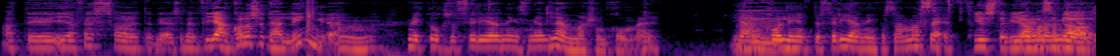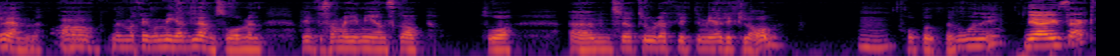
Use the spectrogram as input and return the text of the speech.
Att eh, IFS har etablerat sig bättre? För Järnkoll har suttit här längre. Mm. Mycket också föreningsmedlemmar som kommer. Järnkoll är ju inte förening på samma sätt. Just det, vi är är man ambassadörer. medlem. Ja, men man kan ju vara medlem så men det är inte samma gemenskap. Så, Ehm, så jag tror att lite mer reklam. Mm. Hoppa upp en våning. Ja exakt.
